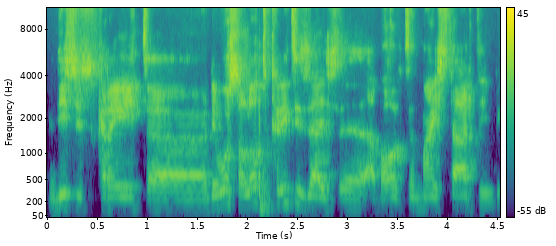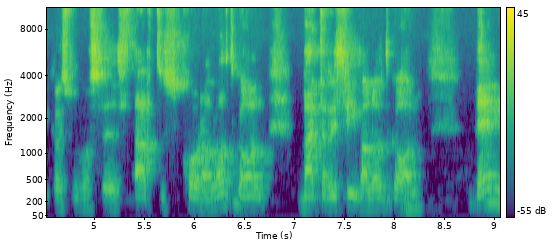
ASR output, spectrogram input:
This is great. Uh, there was a lot criticized uh, about my starting because we was uh, start to score a lot goal but receive a lot goal. Then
